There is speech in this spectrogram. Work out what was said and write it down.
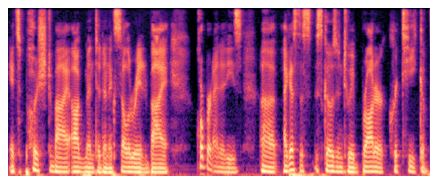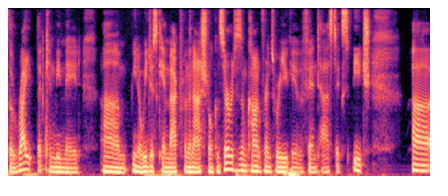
it's pushed by, augmented, and accelerated by corporate entities. Uh, I guess this this goes into a broader critique of the right that can be made. Um, you know, we just came back from the National Conservatism Conference where you gave a fantastic speech. Uh,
